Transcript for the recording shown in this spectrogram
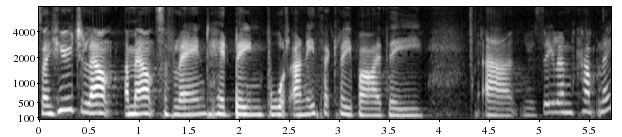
So huge amount, amounts of land had been bought unethically by the uh, New Zealand company.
